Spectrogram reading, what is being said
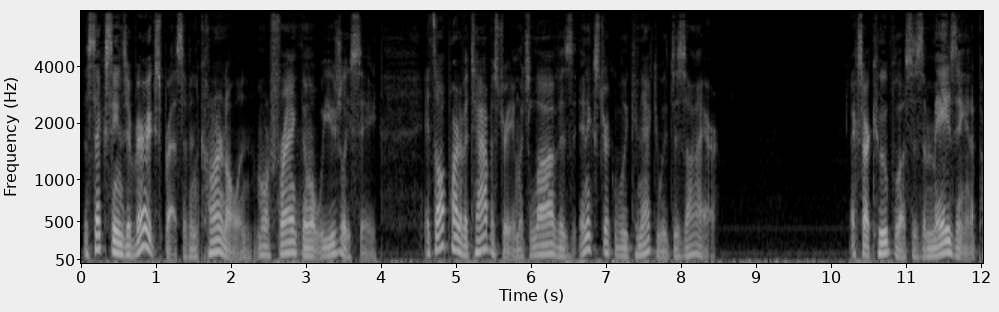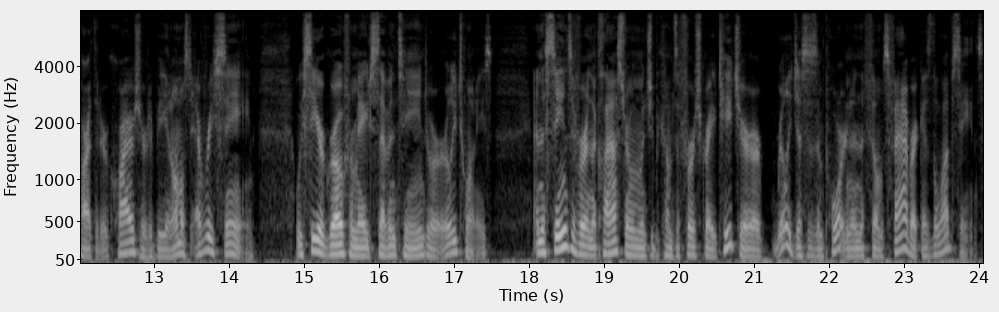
The sex scenes are very expressive and carnal and more frank than what we usually see. It's all part of a tapestry in which love is inextricably connected with desire. Exarchopoulos is amazing in a part that requires her to be in almost every scene. We see her grow from age 17 to her early 20s, and the scenes of her in the classroom when she becomes a first grade teacher are really just as important in the film's fabric as the love scenes.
